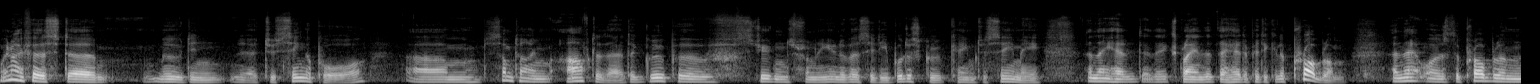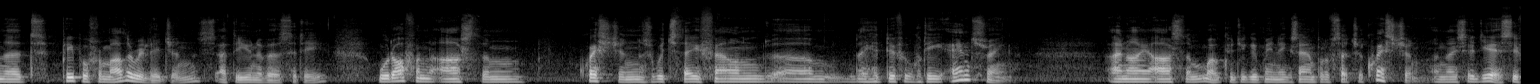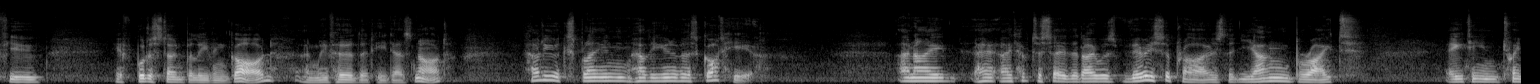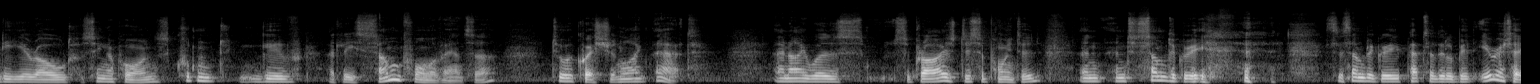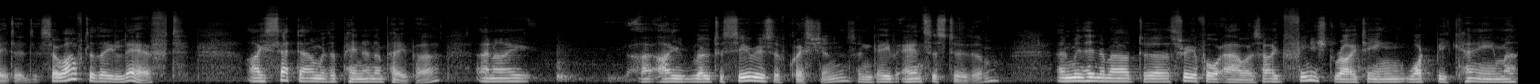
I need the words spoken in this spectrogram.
When I first um, moved in uh, to Singapore, um, sometime after that, a group of students from the university Buddhist group came to see me, and they had they explained that they had a particular problem, and that was the problem that people from other religions at the university would often ask them questions which they found um, they had difficulty answering. And I asked them, well, could you give me an example of such a question? And they said, yes, if you if Buddhists don't believe in God, and we've heard that he does not, how do you explain how the universe got here? And I, I'd have to say that I was very surprised that young, bright, 18, 20 year old Singaporeans couldn't give at least some form of answer to a question like that. And I was surprised, disappointed, and, and to some degree to some degree, perhaps a little bit irritated. So after they left, I sat down with a pen and a paper and I, I wrote a series of questions and gave answers to them. And within about uh, three or four hours, I'd finished writing what became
